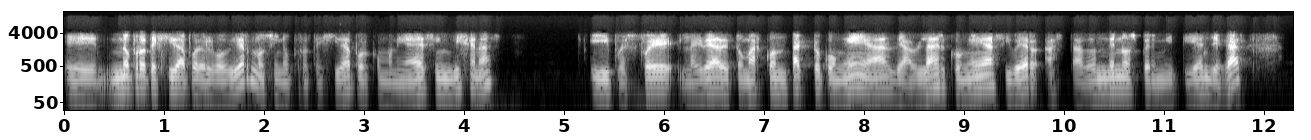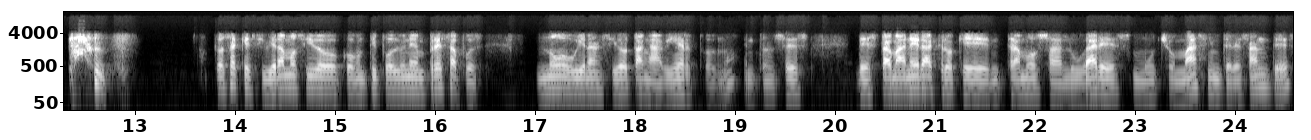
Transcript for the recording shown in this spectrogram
eh, no protegida por el gobierno, sino protegida por comunidades indígenas y pues fue la idea de tomar contacto con ellas, de hablar con ellas y ver hasta dónde nos permitían llegar. Cosa que si hubiéramos ido con un tipo de una empresa, pues no hubieran sido tan abiertos, ¿no? Entonces, de esta manera creo que entramos a lugares mucho más interesantes.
